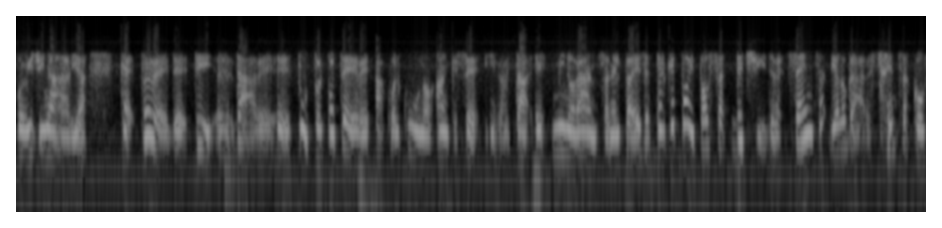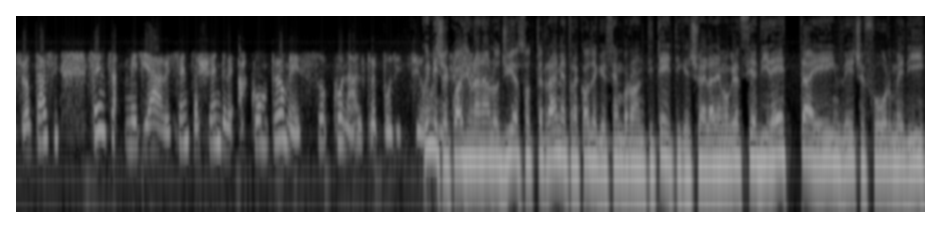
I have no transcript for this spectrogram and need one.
originaria, che prevede di eh, dare eh, tutto il potere a qualcuno, anche se in realtà è minoranza nel paese, perché poi possa decidere senza dialogare, senza confrontarsi, senza mediare, senza scendere a compromesso con altre posizioni. Quindi c'è quasi un'analogia sotterranea tra cose che sembrano antitetiche, cioè la democrazia diretta e invece forme di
